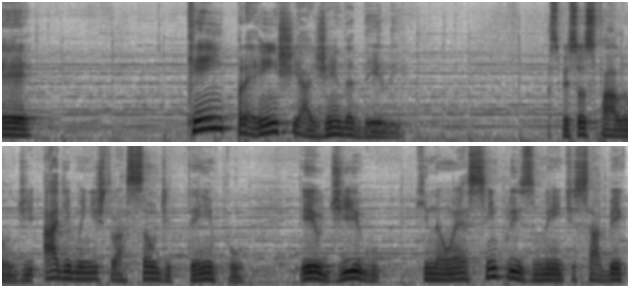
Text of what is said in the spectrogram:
É quem preenche a agenda dele. As pessoas falam de administração de tempo. Eu digo que não é simplesmente saber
